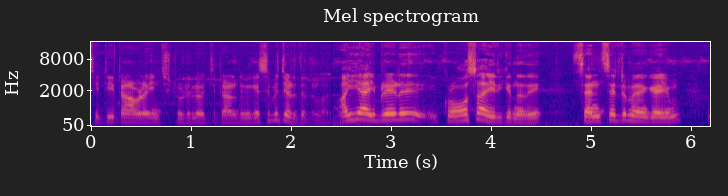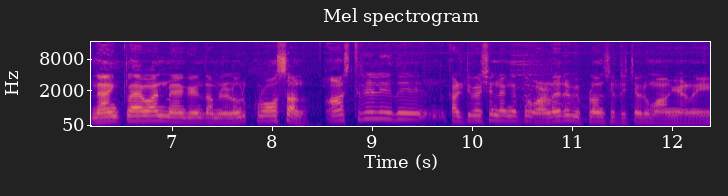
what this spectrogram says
സിറ്റി ട്രാവൽ ഇൻസ്റ്റിറ്റ്യൂട്ടിൽ വെച്ചിട്ടാണ് ഇത് വികസിപ്പിച്ചെടുത്തിട്ടുള്ളത്. ഈ ഹൈബ്രിഡ് ക്രോസ് ആയിരിക്കുന്നത് സെൻസെറ്റ് മേഖലയും നാങ്ക്ലാവാൻ മേഖലയും തമ്മിലുള്ള ഒരു ക്രോസാണ് ആസ്ട്രേലിയ ഇത് കൾട്ടിവേഷൻ രംഗത്ത് വളരെ വിപ്ലവം സൃഷ്ടിച്ച ഒരു മാങ്ങയാണ് ഈ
